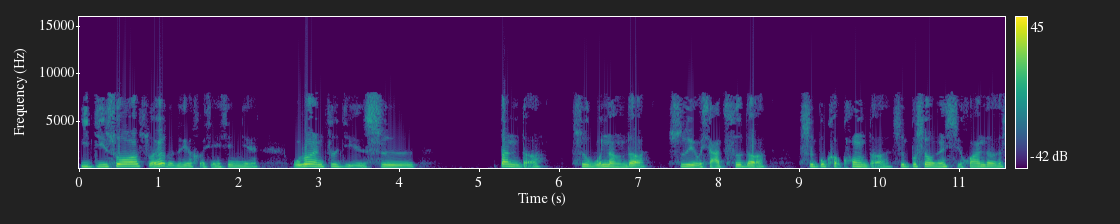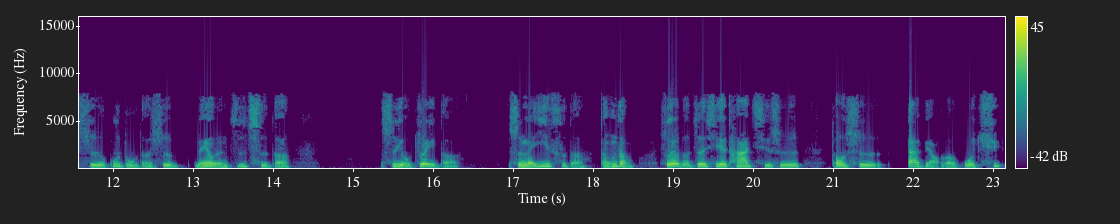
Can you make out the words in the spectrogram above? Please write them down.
以及说所有的这些核心信念，无论自己是笨的、是无能的、是有瑕疵的、是不可控的、是不受人喜欢的、是孤独的、是没有人支持的、是有罪的、是没意思的等等。所有的这些，它其实都是代表了过去，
